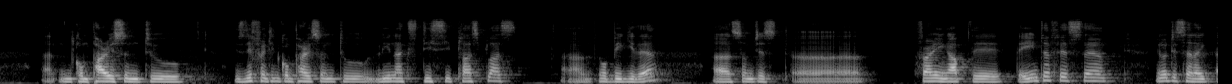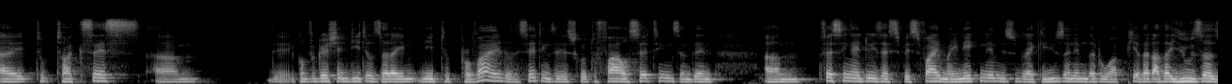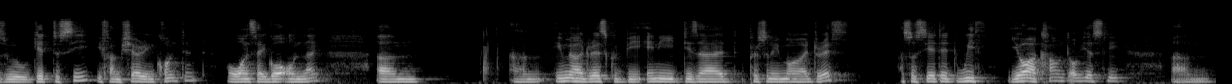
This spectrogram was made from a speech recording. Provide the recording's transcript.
um, in comparison to, is different in comparison to Linux DC++, no biggie there. Uh, so I'm just uh, firing up the, the interface there. You notice that I, I to, to access um, the configuration details that I need to provide or the settings, I just go to File Settings and then um, first thing I do is I specify my nickname. This will be like a username that will appear that other users will get to see if I'm sharing content or once I go online. Um, um, email address could be any desired personal email address associated with your account, obviously, um,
